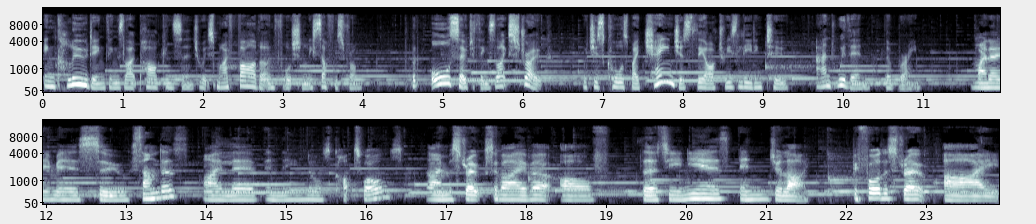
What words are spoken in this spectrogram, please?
including things like Parkinson's, which my father unfortunately suffers from, but also to things like stroke, which is caused by changes to the arteries leading to and within the brain. My name is Sue Sanders. I live in the North Cotswolds. I'm a stroke survivor of 13 years in July. Before the stroke, I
